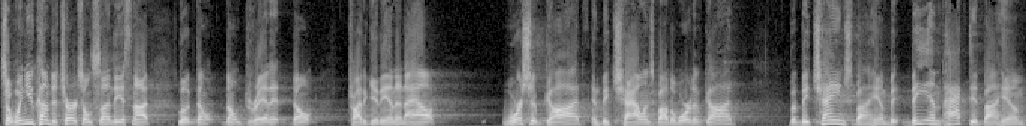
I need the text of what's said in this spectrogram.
So when you come to church on Sunday, it's not, look, don't, don't dread it. Don't try to get in and out. Worship God and be challenged by the Word of God but be changed by Him, be, be impacted by Him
